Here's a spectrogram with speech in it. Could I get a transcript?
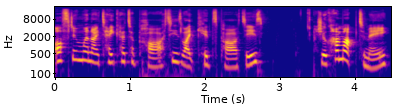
often when i take her to parties like kids parties she'll come up to me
